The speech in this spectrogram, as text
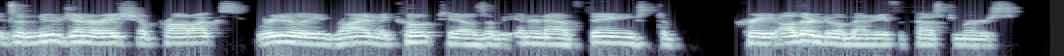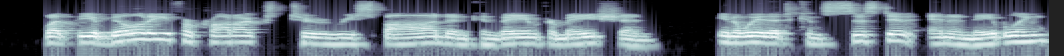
it's a new generation of products really riding the coattails of the Internet of Things to create other new amenity for customers. But the ability for products to respond and convey information in a way that's consistent and enabling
